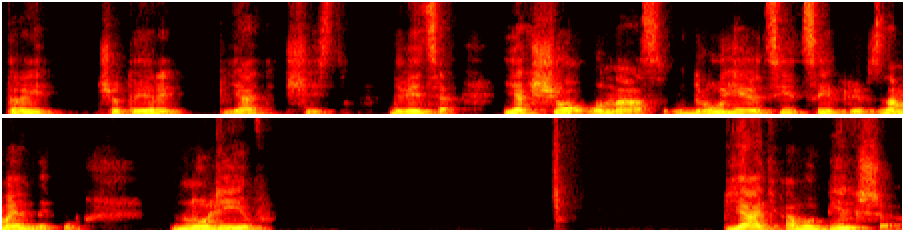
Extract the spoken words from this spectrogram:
3, 4, 5, 6. Дивіться, якщо у нас в другій оцій цифрі в знаменнику нулів 5 або більше,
